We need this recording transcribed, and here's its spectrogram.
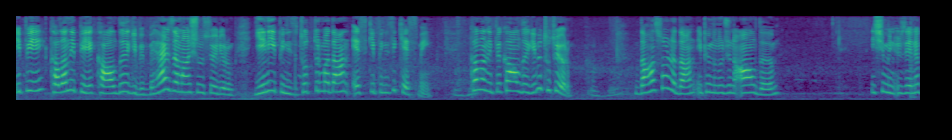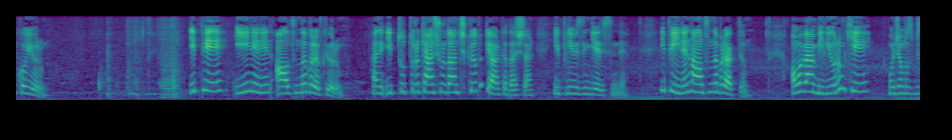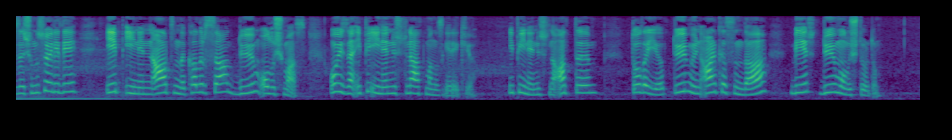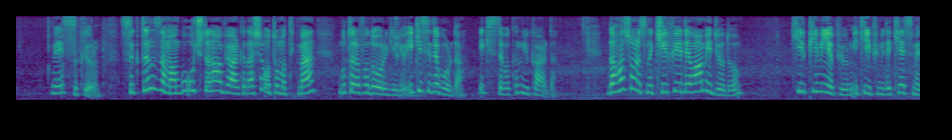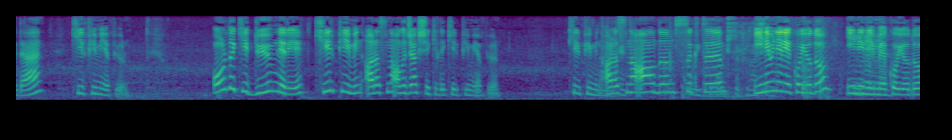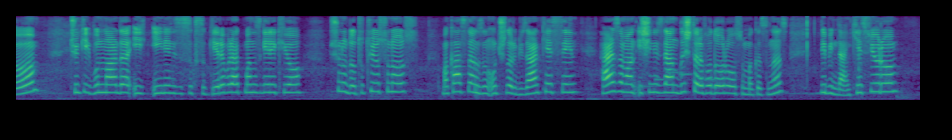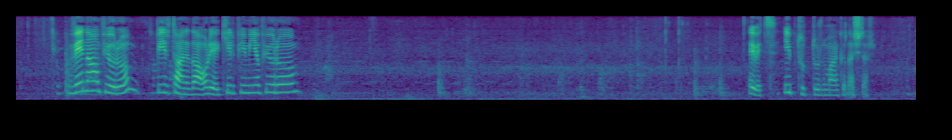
İpi, kalan ipi kaldığı gibi her zaman şunu söylüyorum. Yeni ipinizi tutturmadan eski ipinizi kesmeyin. Kalan ipi kaldığı gibi tutuyorum. Daha sonradan ipimin ucunu aldım. işimin üzerine koyuyorum. İpi iğnenin altında bırakıyorum. Hani ip tuttururken şuradan çıkıyorduk ya arkadaşlar. İpliğimizin gerisinde. İpi iğnenin altında bıraktım. Ama ben biliyorum ki hocamız bize şunu söyledi. İp iğnenin altında kalırsa düğüm oluşmaz. O yüzden ipi iğnenin üstüne atmanız gerekiyor. İpi iğnenin üstüne attım. Dolayıp düğümün arkasında bir düğüm oluşturdum. Ve sıkıyorum. Sıktığınız zaman bu uçta ne yapıyor arkadaşlar? Otomatikmen bu tarafa doğru geliyor. İkisi de burada. İkisi de bakın yukarıda. Daha sonrasında kirpiye devam ediyordum. Kirpiğimi yapıyorum. İki ipimi de kesmeden kirpiğimi yapıyorum. Oradaki düğümleri kirpiğimin arasına alacak şekilde kirpiğimi yapıyorum. Kirpiğimin Yani arasına aldım, iki sıktım. İğnemi nereye koyuyordum? İğneliğime koyuyordum. Çünkü bunlarda iğnenizi sık sık yere bırakmanız gerekiyor. Şunu da tutuyorsunuz. Makaslarınızın uçları güzel kessin. Her zaman işinizden dış tarafa doğru olsun makasınız. Dibinden kesiyorum. Ve ne yapıyorum? Bir tane daha oraya kirpiğimi yapıyorum. Evet, ip tutturdum arkadaşlar.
